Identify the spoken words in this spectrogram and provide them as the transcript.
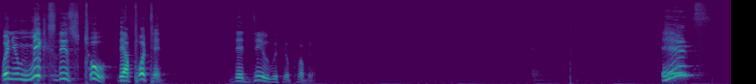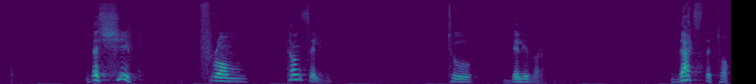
When you mix these two, they are potent. They deal with your problem. Hence, the shift from counseling to deliverance. That's the talk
